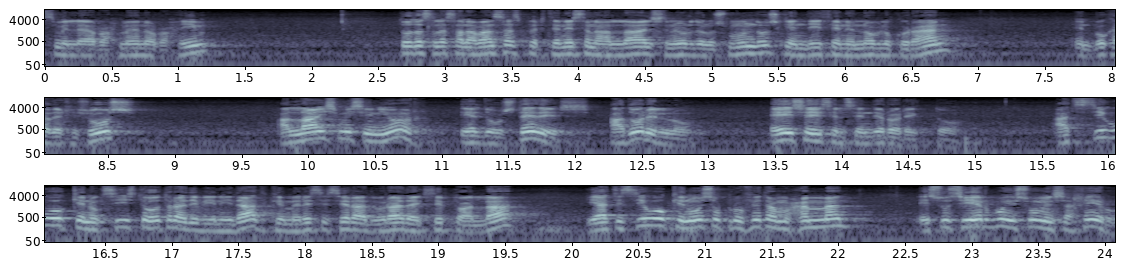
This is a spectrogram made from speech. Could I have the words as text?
Bismillah ar-Rahman ar-Rahim. Todas las alabanzas pertenecen a Allah, el Señor de los mundos, quien dice en el noble Corán, en boca de Jesús, Allah es mi Señor, el de ustedes, adórenlo. Ese es el sendero recto. Atestigo que no existe otra divinidad que merece ser adorada excepto Allah, y atestigo que nuestro profeta Muhammad es su siervo y su mensajero.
